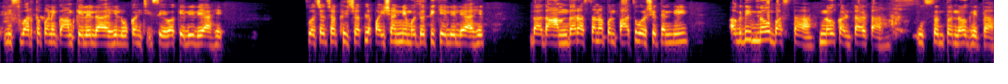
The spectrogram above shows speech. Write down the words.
निस्वार्थपणे काम केलेलं आहे लोकांची सेवा केलेली आहे. स्वतःच्या खिशातल्या पैशांनी मदती केलेल्या आहेत. दादा आमदार असताना पण पाच वर्षे त्यांनी अगदी न बसता न कंटाळता उत्संत न घेता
